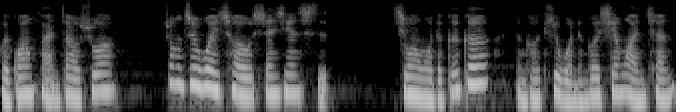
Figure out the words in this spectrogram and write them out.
回光返照说：“壮志未酬身先死，希望我的哥哥能够替我能够先完成。”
